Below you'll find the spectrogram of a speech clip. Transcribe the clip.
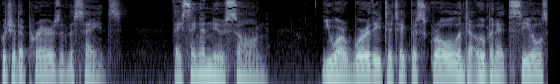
which are the prayers of the saints. They sing a new song. You are worthy to take the scroll and to open its seals,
